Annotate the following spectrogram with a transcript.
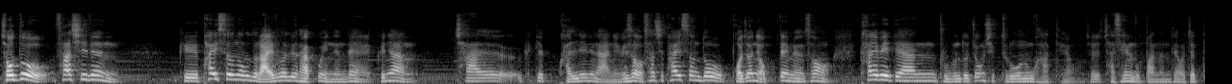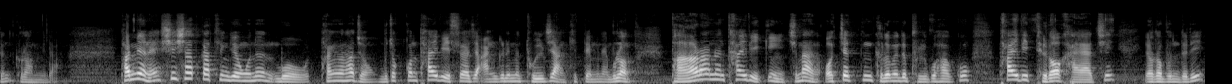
저도 사실은 그 Python으로도 라이브러리를 갖고 있는데 그냥 잘 그렇게 관리는 안 해요. 그래서 사실 Python도 버전이 up되면서 타입에 대한 부분도 조금씩 들어오는 것 같아요. 자세히는 못 봤는데 어쨌든 그러합니다. 반면에 C샵 같은 경우는 뭐 당연하죠. 무조건 타입이 있어야지 안 그러면 돌지 않기 때문에 물론 바라는 타입이 있긴 있지만 어쨌든 그럼에도 불구하고 타입이 들어가야지 여러분들이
